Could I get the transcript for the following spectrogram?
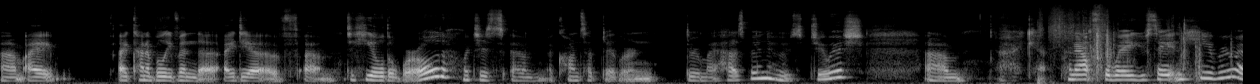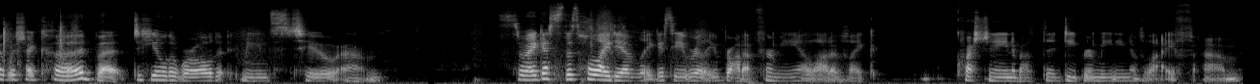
um, i i kind of believe in the idea of um, to heal the world which is um, a concept i learned through my husband who's jewish um, I can't pronounce the way you say it in Hebrew. I wish I could, but to heal the world means to. Um, so I guess this whole idea of legacy really brought up for me a lot of like questioning about the deeper meaning of life um,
